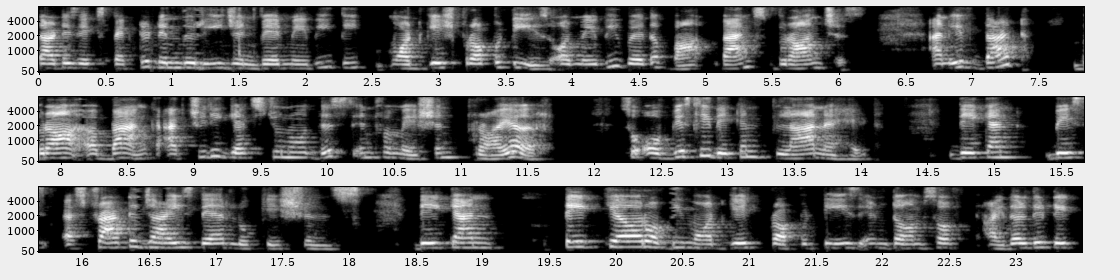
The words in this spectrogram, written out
that is expected in the region where maybe the mortgage properties or maybe where the ba- bank's branches. And if that uh, bank actually gets to know this information prior so obviously they can plan ahead. They can base, uh, strategize their locations. They can take care of the mortgage properties in terms of either they take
